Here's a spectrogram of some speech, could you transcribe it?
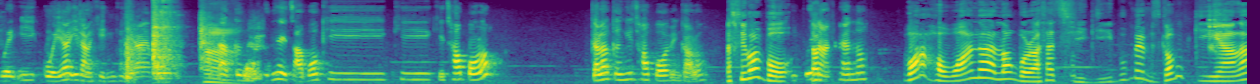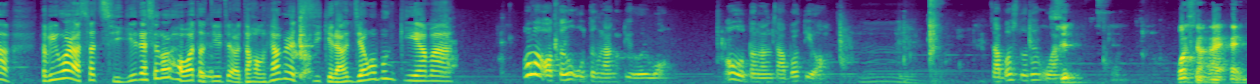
为伊过啊，伊人兴起来嘛，啊光迄查某去去去草埔咯，咁啦光去草埔边搞咯，啊小波波，伊难看咯。哇，好玩啦！啷无啦，杀刺激，不咩唔是讲惊啦。特别我啦杀刺激咧，所以我好玩特别就特行下面刺激人讲我本惊嘛。我落学堂有等人钓的喎，我有等人查甫钓，查甫 student 有啊。我想爱爱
